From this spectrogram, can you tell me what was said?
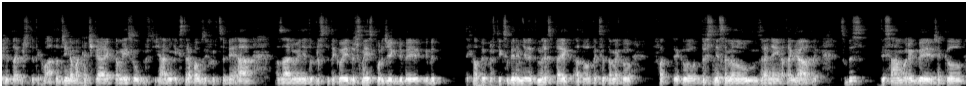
že to je prostě taková ta dřina makačka, jak tam nejsou prostě žádný extra pauzy, furt se běhá a zároveň je to prostě takový drsný sport, že kdyby, kdyby ty chlapy prostě k sobě neměli ten respekt a to, tak se tam jako fakt jako drsně semelou, zraněj a tak dále. Tak co bys ty sám o rugby řekl,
